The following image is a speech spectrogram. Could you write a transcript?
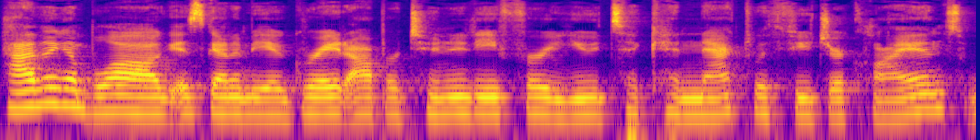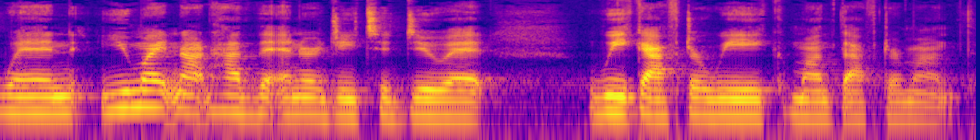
having a blog is going to be a great opportunity for you to connect with future clients when you might not have the energy to do it week after week, month after month.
